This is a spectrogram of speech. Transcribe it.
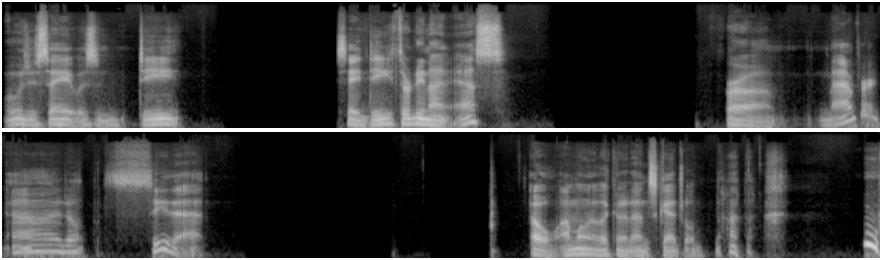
What would you say it was D? Say D39S for a Maverick? I don't see that. Oh, I'm only looking at unscheduled. Whew.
